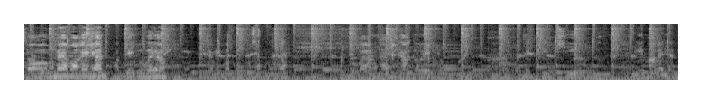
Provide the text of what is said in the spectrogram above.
So mamaya mga kailan, update ko kayo. Kami mag-uusap muna. Paano namin gagawin yung ah, protective shield. Sige mga kailan.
